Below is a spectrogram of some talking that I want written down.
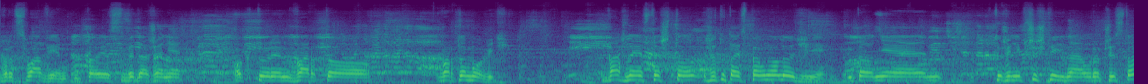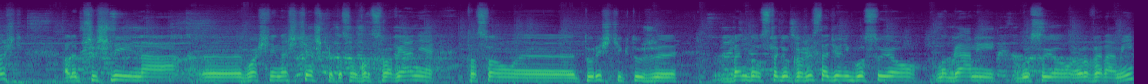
Wrocławiem i to jest wydarzenie, o którym warto, warto mówić. Ważne jest też to, że tutaj jest pełno ludzi i to nie, którzy nie przyszli na uroczystość, ale przyszli na, e, właśnie na ścieżkę. To są wrocławianie, to są e, turyści, którzy będą z tego korzystać i oni głosują nogami, głosują rowerami.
